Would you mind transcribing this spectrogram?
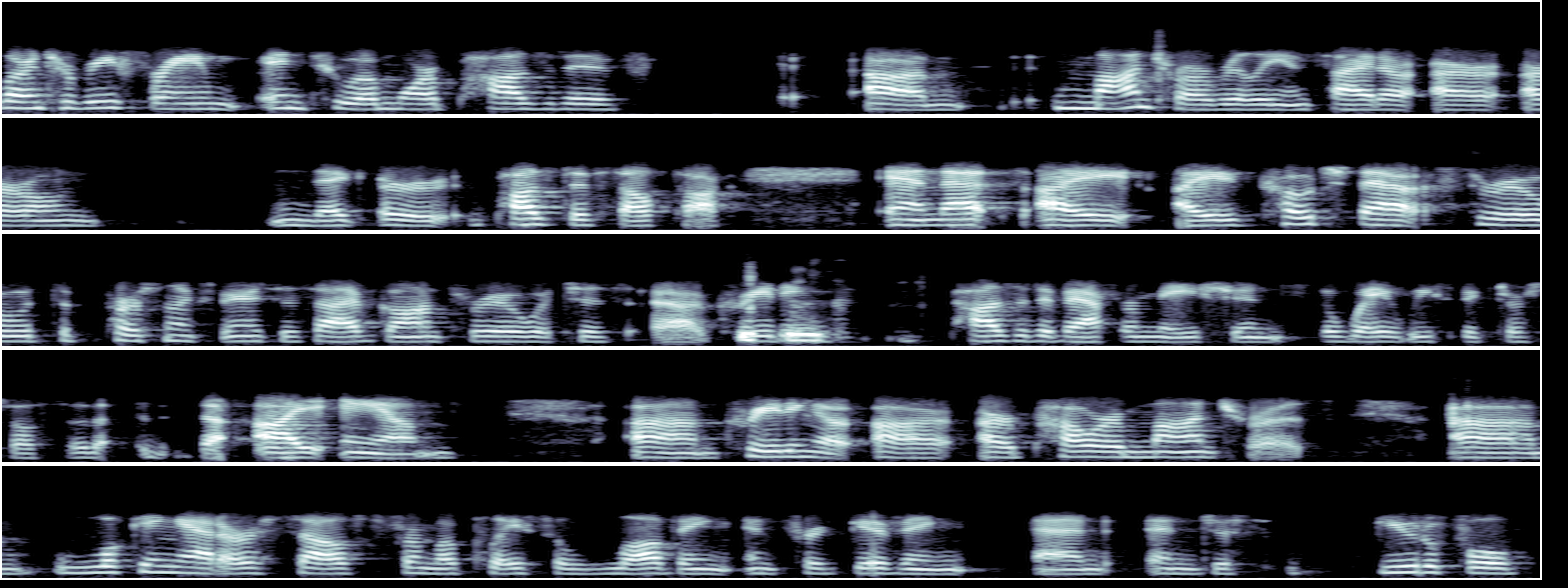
learn to reframe into a more positive um, mantra really inside our, our, our own neg- or positive self-talk. And that's I I coach that through the personal experiences I've gone through, which is uh, creating positive affirmations, the way we speak to ourselves, so the, the I am, um, creating a, our, our power mantras, um, looking at ourselves from a place of loving and forgiving and and just beautiful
